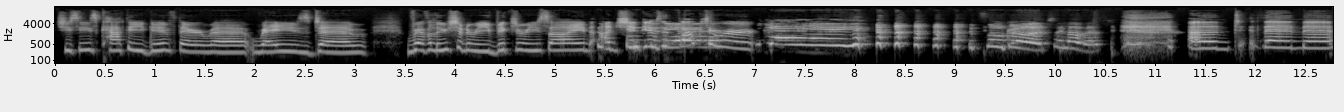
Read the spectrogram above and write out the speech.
she sees Cathy give their uh, raised uh, revolutionary victory sign and she gives it back to her. Yay! it's so good. I love it. And then. Uh,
